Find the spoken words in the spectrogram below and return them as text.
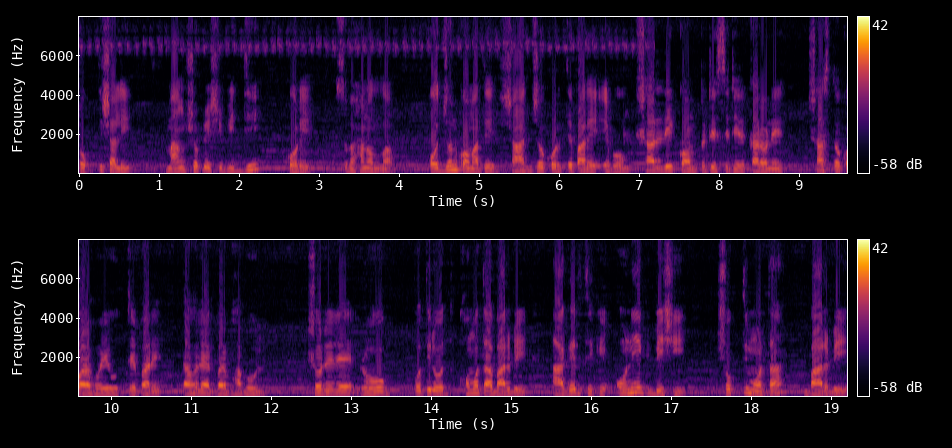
শক্তিশালী মাংসপেশি বৃদ্ধি করে। সুবাহানল্লাহ। ওজন কমাতে সাহায্য করতে পারে এবং শারীরিক কম্পিটিসিটির কারণে স্বাস্থ্যকর হয়ে উঠতে পারে, তাহলে একবার ভাবুন। শরীরে রোগ প্রতিরোধ ক্ষমতা বাড়বে, আগের থেকে অনেক বেশি শক্তিমত্তা বাড়বে,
